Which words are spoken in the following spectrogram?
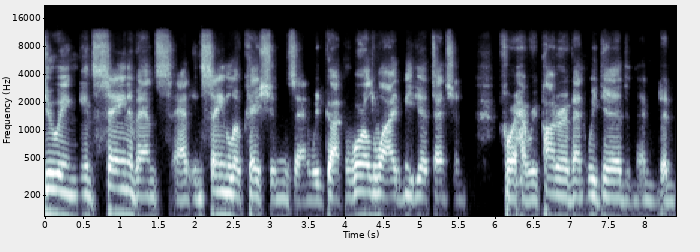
doing insane events at insane locations. And we've got worldwide media attention for a Harry Potter event we did. And, and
